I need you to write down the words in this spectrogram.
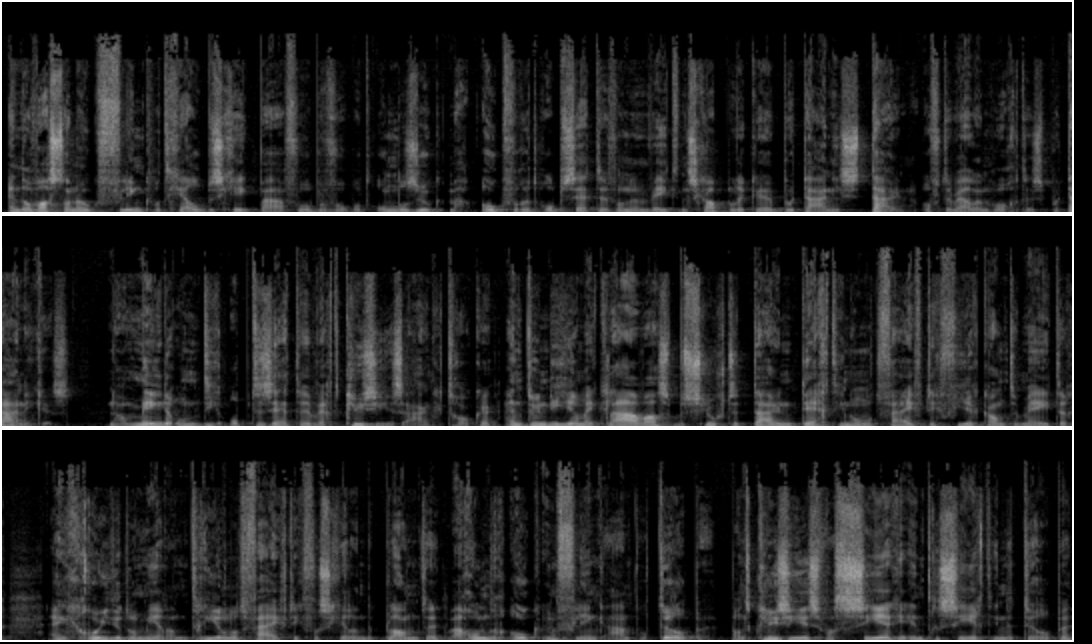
En er was dan ook flink wat geld beschikbaar voor bijvoorbeeld onderzoek, maar ook voor het opzetten van een wetenschappelijke botanische tuin, oftewel een hortus botanicus. Nou, mede om die op te zetten werd Clusius aangetrokken. En toen die hiermee klaar was, besloeg de tuin 1350 vierkante meter en groeide er meer dan 350 verschillende planten, waaronder ook een flink aantal tulpen. Want Clusius was zeer geïnteresseerd in de tulpen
